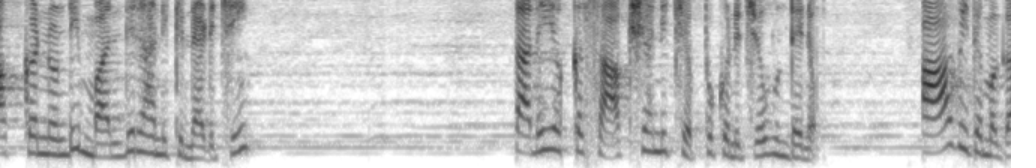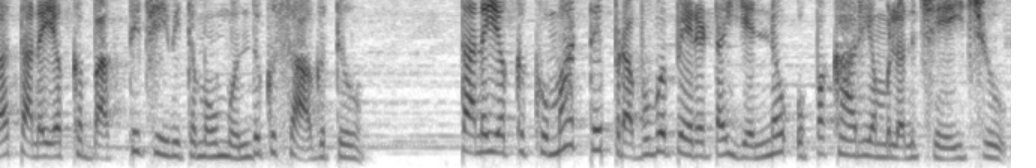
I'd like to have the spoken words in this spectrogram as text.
అక్కడి నుండి మందిరానికి నడిచి తన యొక్క సాక్ష్యాన్ని చెప్పుకొనుచూ ఉండెను. ఆ విధముగా తన యొక్క భక్తి జీవితము ముందుకు సాగుతూ తన యొక్క కుమార్తె ప్రభువు పేరట ఎన్నో ఉపకార్యములను చేయిచు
